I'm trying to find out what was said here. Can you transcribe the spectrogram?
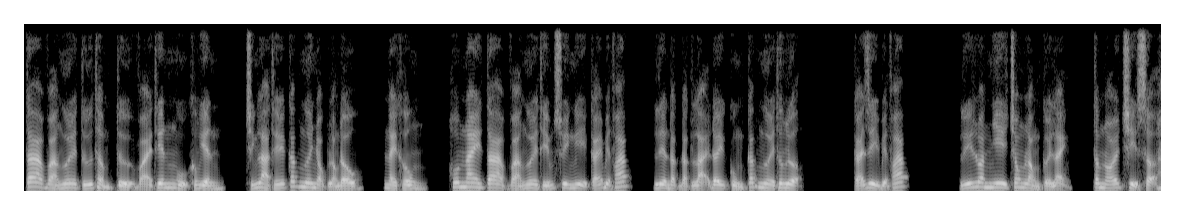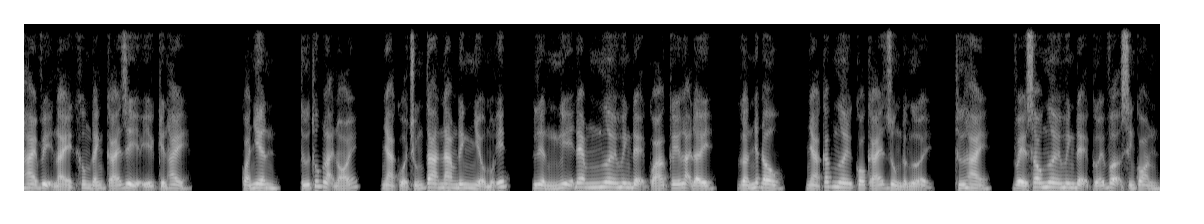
ta và ngươi tứ thẩm tử vài thiên ngủ không yên, chính là thế các ngươi nhọc lòng đâu, này không, hôm nay ta và ngươi thím suy nghĩ cái biện pháp, liền đặc đặc lại đây cùng các ngươi thương lượng. Cái gì biện pháp? Lý Loan Nhi trong lòng cười lạnh, tâm nói chỉ sợ hai vị này không đánh cái gì ý kiến hay. Quả nhiên, tứ thúc lại nói, nhà của chúng ta nam đinh nhiều một ít, liền nghĩ đem ngươi huynh đệ quá kế lại đây, gần nhất đâu, nhà các ngươi có cái dùng được người. Thứ hai, về sau ngươi huynh đệ cưới vợ sinh con,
